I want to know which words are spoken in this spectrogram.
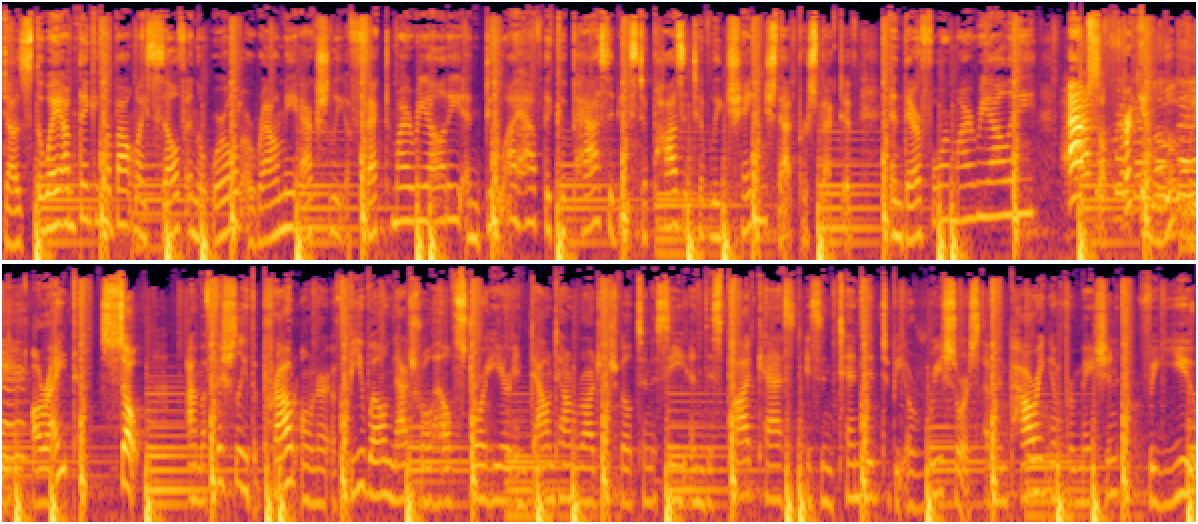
Does the way I'm thinking about myself and the world around me actually affect my reality? And do I have the capacities to positively change that perspective and therefore my reality? Absolutely. All right? So, I'm officially the proud owner of B Well Natural Health Store here in downtown Rogersville, Tennessee, and this podcast is intended to be a resource of empowering information for you,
